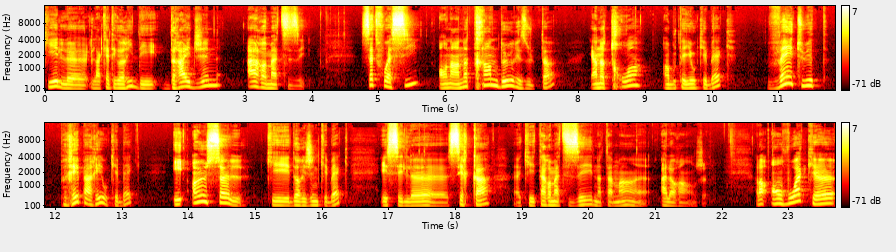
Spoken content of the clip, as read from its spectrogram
qui est la catégorie des dry gin aromatisés. Cette fois-ci, on en a 32 résultats. Il y en a 3 embouteillés au Québec, 28 préparés au Québec et un seul qui est d'origine Québec. Et c'est le euh, Circa euh, qui est aromatisé notamment euh, à l'orange. Alors, on voit que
